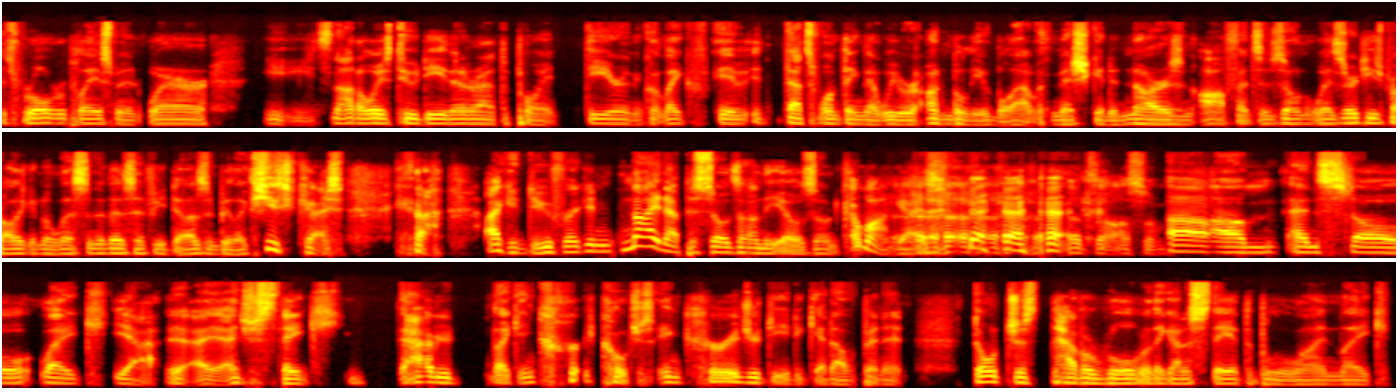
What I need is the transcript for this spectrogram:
It's role replacement where it's not always 2D that are at the point. D are in the like it, it, that's one thing that we were unbelievable at with Michigan and Nars an offensive zone wizard. He's probably going to listen to this if he does and be like, "These guys, I can do freaking nine episodes on the ozone. Come on, guys." that's awesome. Um, and so like, yeah, I, I just think have your like encourage coaches encourage your D to get up in it. Don't just have a rule where they got to stay at the blue line. Like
